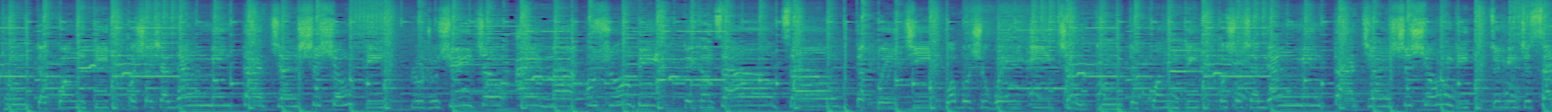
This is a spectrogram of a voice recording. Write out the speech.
统的皇帝，我手下两名大将是兄弟，入驻徐州，挨马无数匹，对抗曹操的轨迹。我不是唯一正统的皇帝，我手下两名大将是兄弟，最明这三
